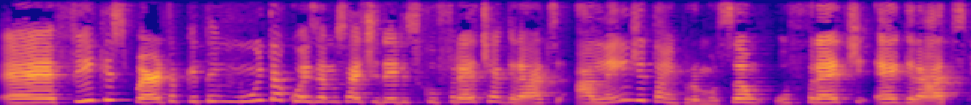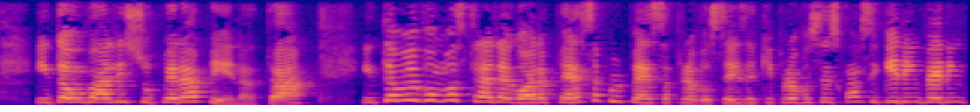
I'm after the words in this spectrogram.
É, fique esperta, porque tem muita coisa no site deles que o frete é grátis. Além de estar tá em promoção, o frete é grátis, então vale super a pena, tá? Então, eu vou mostrar agora peça por peça para vocês aqui, para vocês conseguirem verem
